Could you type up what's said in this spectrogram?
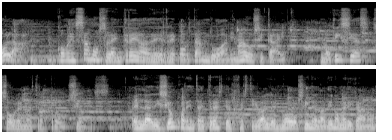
Hola, comenzamos la entrega de Reportando Animados Kai, noticias sobre nuestras producciones. En la edición 43 del Festival del Nuevo Cine Latinoamericano,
